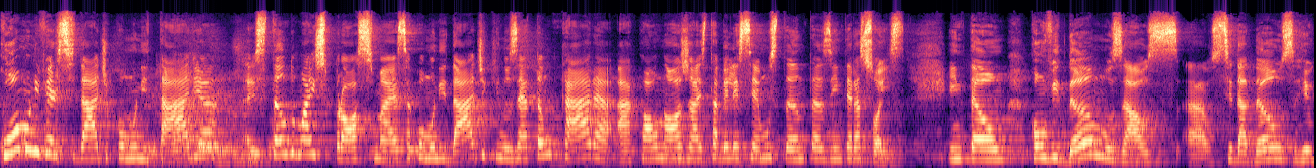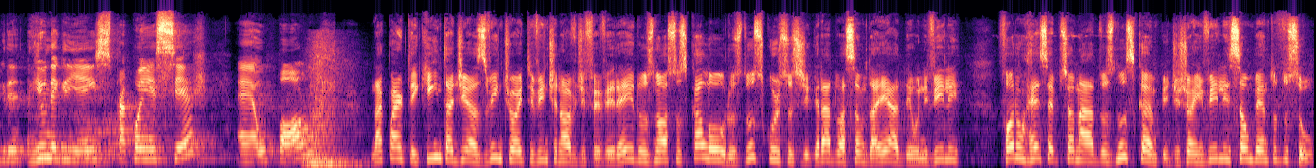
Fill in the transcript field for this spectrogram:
Como universidade comunitária, estando mais próxima a essa comunidade que nos é tão cara, a qual nós já estabelecemos tantas interações. Então, convidamos aos, aos cidadãos rio-negrienses para conhecer é, o Polo na quarta e quinta, dias 28 e 29 de fevereiro, os nossos calouros dos cursos de graduação da EAD Univille foram recepcionados nos campi de Joinville e São Bento do Sul.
